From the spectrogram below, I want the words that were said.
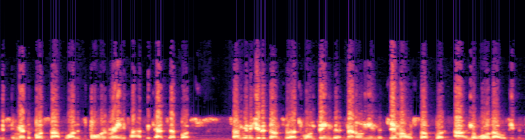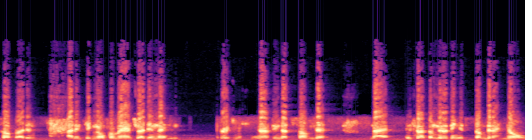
you see me at the bus stop while it's pouring rain. If I have to catch that bus, so I'm gonna get it done. So that's one thing that not only in the gym I was tough, but out in the world I was even tougher. I didn't, I didn't take no from an answer. I didn't let encourage me, and I think that's something that, not, it's not something that I think. It's something that I know.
